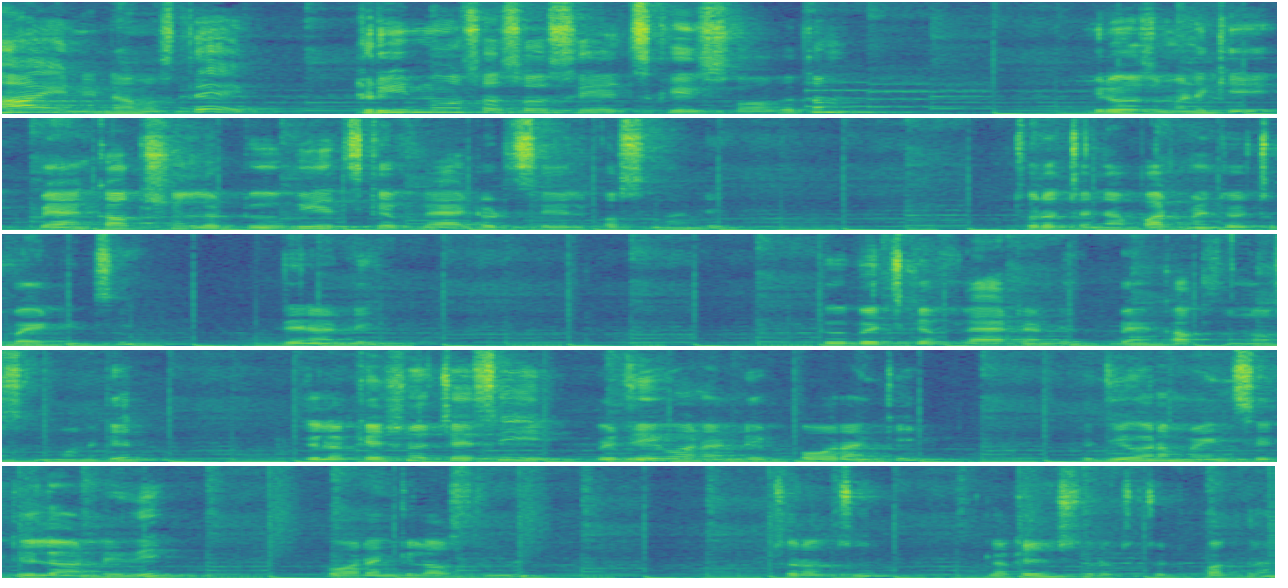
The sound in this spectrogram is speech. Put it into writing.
హాయ్ అండి నమస్తే. డ్రీమోస్ అసోసియేట్స్కి స్వాగతం. ఈరోజు మనకి బ్యాంక్ ఆప్షన్లో టూ బిహెచ్కే ఫ్లాట్ ఒకటి సేల్కి వస్తుందండి. చూడొచ్చండి అపార్ట్మెంట్ వచ్చి బయట నుంచి. ఇదేనండి. టూ బిహెచ్కే ఫ్లాట్ అండి బ్యాంక్ ఆప్షన్లో వస్తుంది మనకి. ఇది లొకేషన్ వచ్చేసి విజయవాడ అండి పోరంకి. విజయవాడ మెయిన్ సిటీలో అండి ఇది పోరంకిలో వస్తుంది. చూడొచ్చు లొకేషన్ చూడొచ్చు చుట్టుపక్కల.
